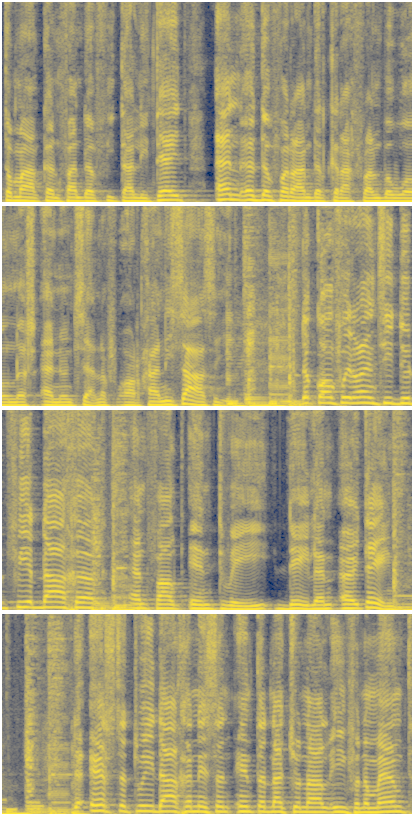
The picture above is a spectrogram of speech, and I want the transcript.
te maken van de vitaliteit en de veranderkracht van bewoners en hun zelforganisatie. De conferentie duurt vier dagen en valt in twee delen uiteen. De eerste twee dagen is een internationaal evenement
